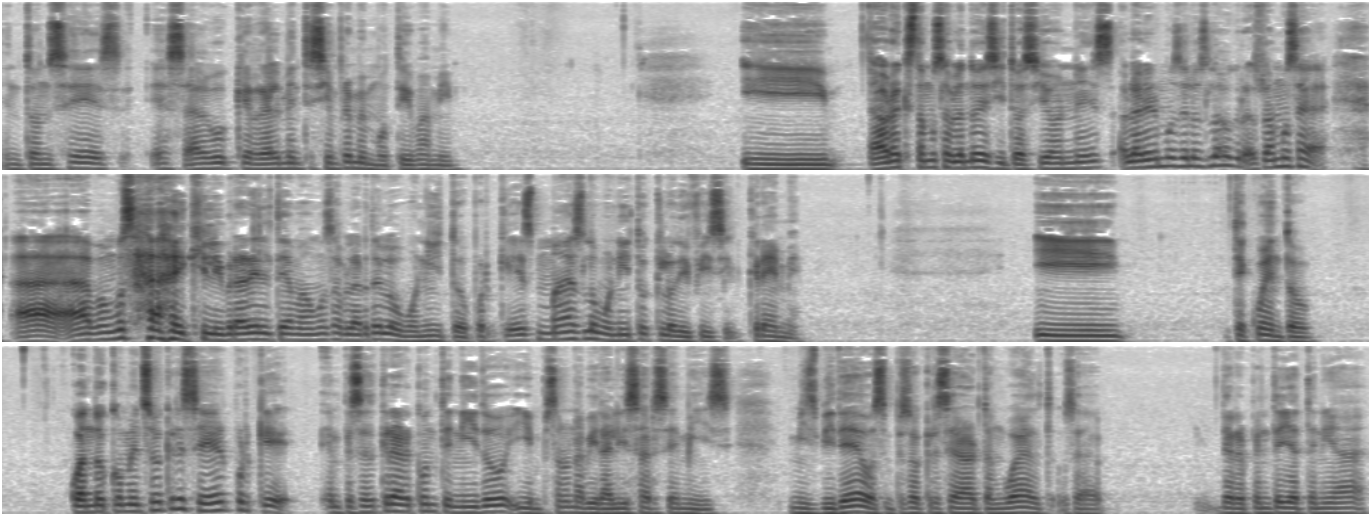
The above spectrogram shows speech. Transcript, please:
Entonces es algo que realmente siempre me motiva a mí. Y ahora que estamos hablando de situaciones, hablaremos de los logros. Vamos a, a, vamos a equilibrar el tema, vamos a hablar de lo bonito, porque es más lo bonito que lo difícil, créeme. Y te cuento, cuando comenzó a crecer, porque empecé a crear contenido y empezaron a viralizarse mis, mis videos, empezó a crecer Art and Wild, o sea, de repente ya tenía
